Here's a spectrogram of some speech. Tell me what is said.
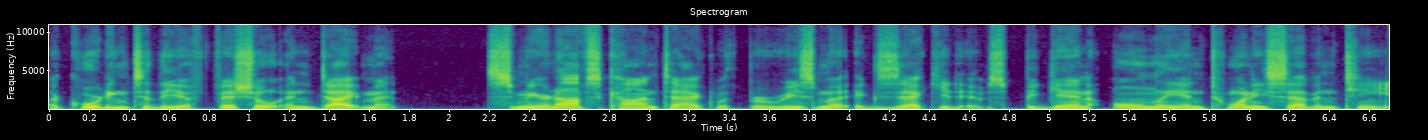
According to the official indictment, Smirnov's contact with Burisma executives began only in 2017,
